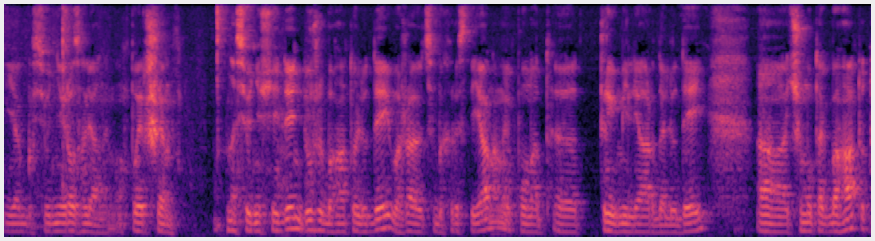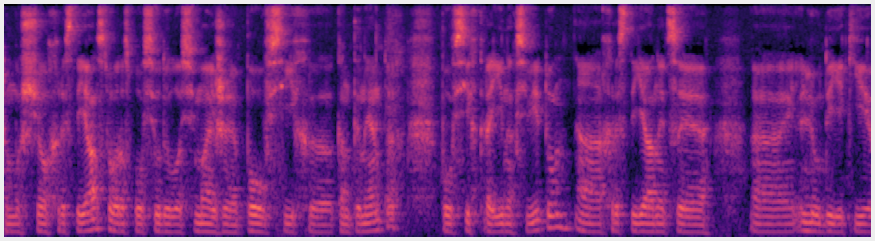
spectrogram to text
якби сьогодні розглянемо. Перше, на сьогоднішній день дуже багато людей вважають себе християнами, понад е, 3 мільярда людей. Чому так багато? Тому що християнство розповсюдилось майже по всіх е, континентах, по всіх країнах світу. Християни це е, люди, які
